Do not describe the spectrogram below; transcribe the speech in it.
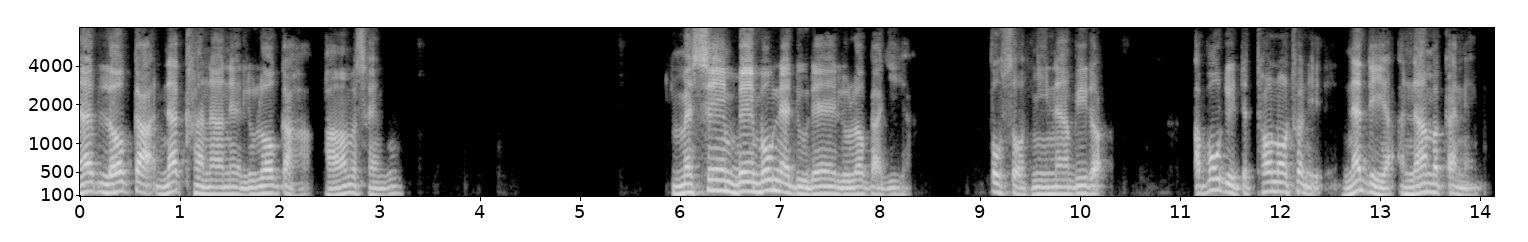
နတ်လောကနတ်ခန္ဓာနဲ့လူလောကဟာဘာမှမဆိုင်ဘူးမစင်ပင်ဘုံနဲ့တူတယ်လူလောကကြီးဟာပုတ်စော်ညီနံပြီးတော့ အပုတ်တွေတထောင်းထောင်းထွက်နေတယ်နတ်တွေကအနာမကတ်နိုင်ဘူး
